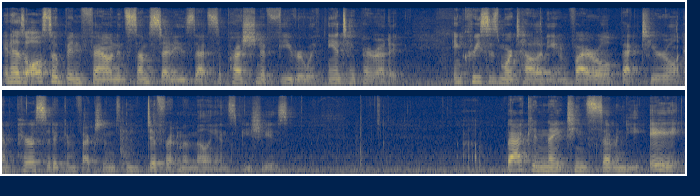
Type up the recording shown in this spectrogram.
It has also been found in some studies that suppression of fever with antipyretic increases mortality in viral, bacterial, and parasitic infections in different mammalian species. Uh, back in 1978,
